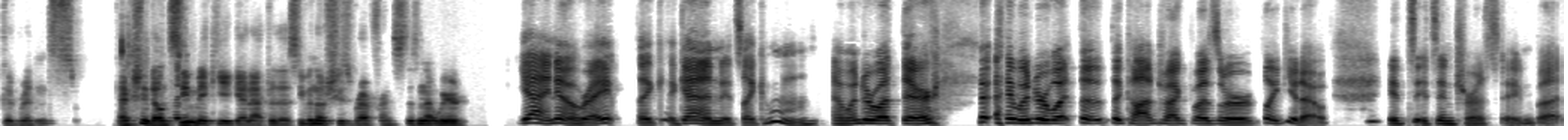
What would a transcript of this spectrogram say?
good riddance. I actually, don't see Mickey again after this, even though she's referenced. Isn't that weird? Yeah, I know, right? Like again, it's like, hmm, I wonder what their I wonder what the the contract was or like, you know, it's it's interesting, but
